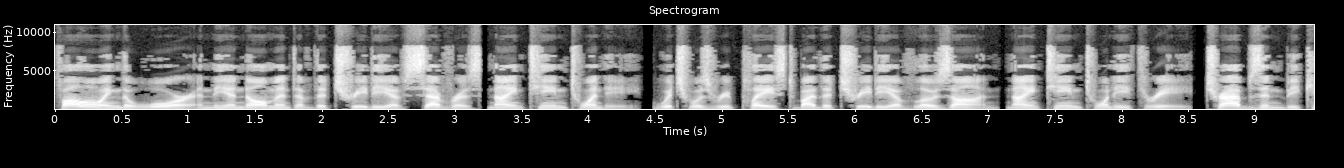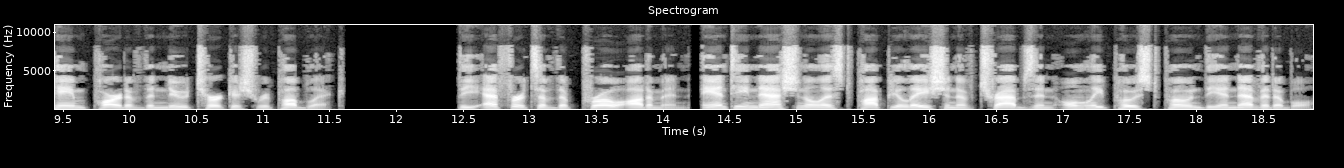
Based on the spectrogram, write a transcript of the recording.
Following the war and the annulment of the Treaty of Sèvres 1920, which was replaced by the Treaty of Lausanne 1923, Trabzon became part of the new Turkish Republic. The efforts of the pro-Ottoman, anti-nationalist population of Trabzon only postponed the inevitable,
